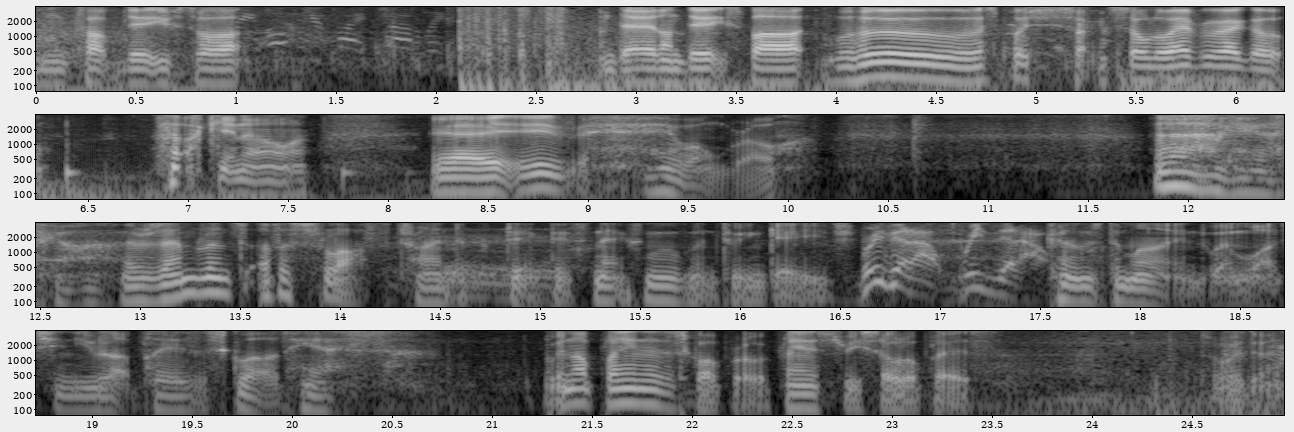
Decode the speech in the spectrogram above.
I'm top dirty spot. I'm dead on dirty spot. Woohoo! Let's push fucking solo everywhere I go. Fucking hell. Yeah, it, it, it won't, bro. Ah, okay, let's go. The resemblance of a sloth trying to predict its next movement to engage Breathe it out, breathe it out. comes to mind when watching you lot play as a squad. Yes. We're not playing as a squad, bro. We're playing as three solo players. That's what we're doing.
